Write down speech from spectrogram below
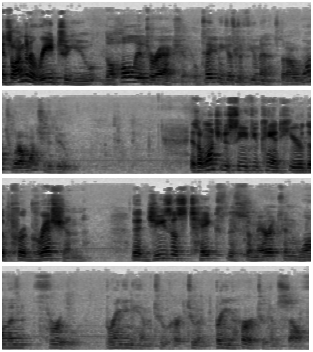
And so I'm going to read to you the whole interaction. It'll take me just a few minutes, but I want what I want you to do is I want you to see if you can't hear the progression that Jesus takes this Samaritan woman through, bringing him to her, to him, bringing her to himself.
